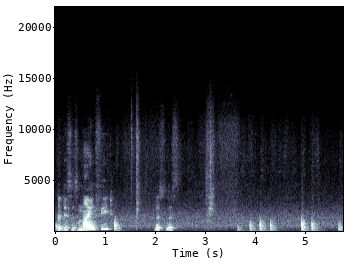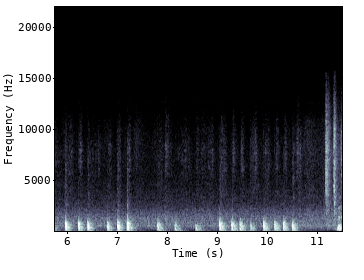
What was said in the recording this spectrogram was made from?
that this is nine feet. Let's let's let's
